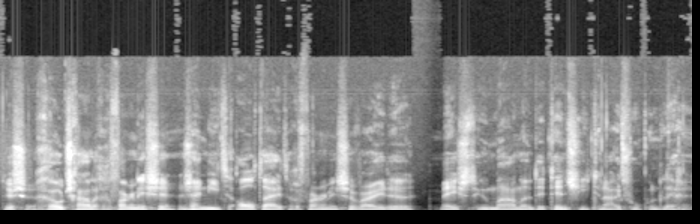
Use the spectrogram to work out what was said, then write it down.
Dus grootschalige gevangenissen zijn niet altijd de gevangenissen waar je de meest humane detentie ten uitvoer kunt leggen.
